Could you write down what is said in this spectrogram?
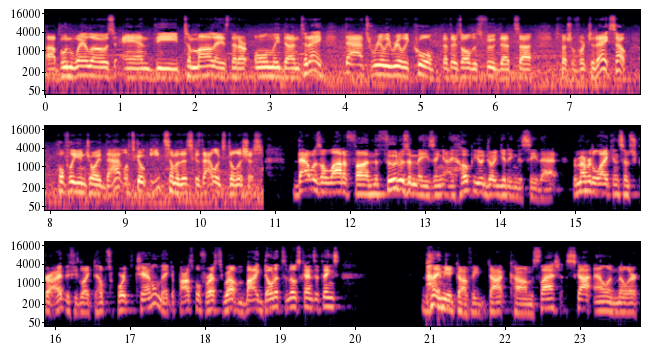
uh, buñuelos and the tamales that are only done today. That's really, really cool that there's all this food that's uh, special for today. So hopefully you enjoyed that. Let's go eat some of this because that looks delicious. That was a lot of fun. The food was amazing. I hope you enjoyed getting to see that. Remember to like and subscribe if you'd like to help support the channel, make it possible for us to go out and buy donuts and those kinds of things. Buymeacoffee.com slash Scott Alan Miller.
